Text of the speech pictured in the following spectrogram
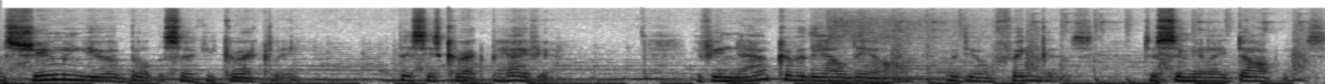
Assuming you have built the circuit correctly, this is correct behavior. If you now cover the LDR with your fingers to simulate darkness,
